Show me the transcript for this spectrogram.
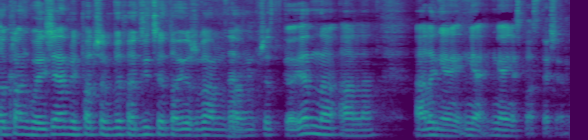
okrągłej ziemi, po czym wychodzicie, to już wam Tak. tam wszystko jedno, ale, ale nie, nie, nie jest płaskoziemie.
